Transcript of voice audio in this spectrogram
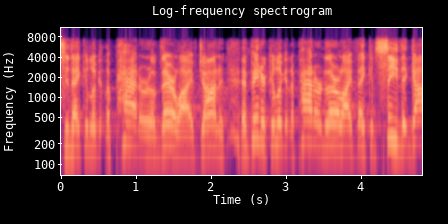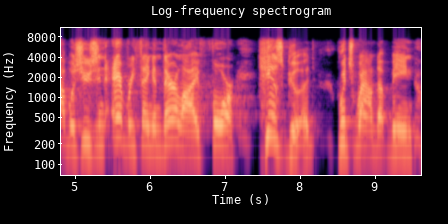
See, they could look at the pattern of their life. John and Peter could look at the pattern of their life. They could see that God was using everything in their life for his good, which wound up being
